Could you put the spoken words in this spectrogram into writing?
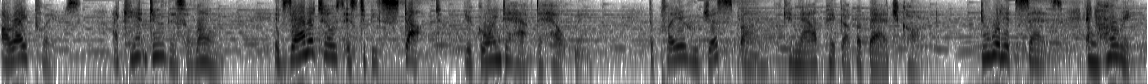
All right, players. I can't do this alone. If Xanatos is to be stopped, you're going to have to help me. The player who just spun can now pick up a badge card. Do what it says, and hurry.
